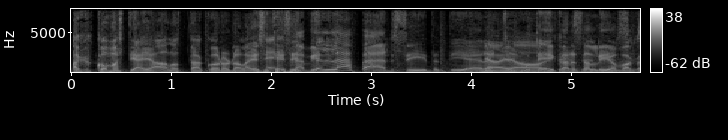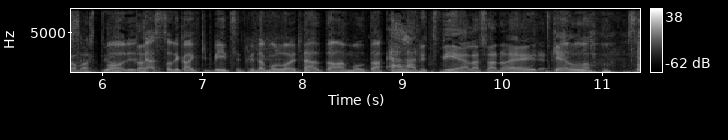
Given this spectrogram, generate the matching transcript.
Aika kovasti äijä aloittaa koronalla ja sitten heittää vielä läpään siitä, tiedät. joo, mutta ei kannata se- liian se- vakavasti se- ottaa. Tässä oli kaikki vitsit, mitä mulla oli tältä aamulta. Älä nyt vielä sano, ei. Kello. Se,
